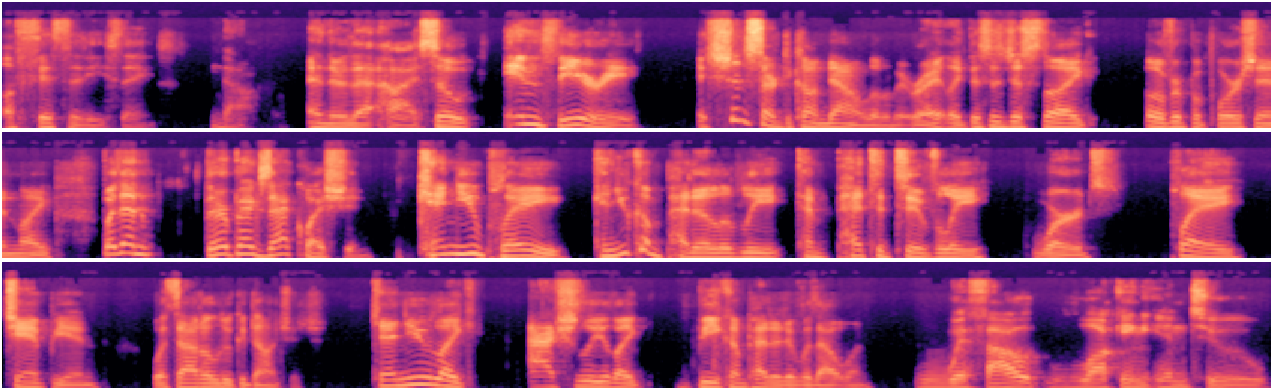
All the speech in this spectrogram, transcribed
a fifth of these things, no. and they're that high. So, in theory, it should start to come down a little bit, right? Like, this is just like over proportion. Like, but then there begs that question Can you play, can you competitively, competitively, words, play champion without a Luka Doncic? Can you like actually like be competitive without one? without lucking into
